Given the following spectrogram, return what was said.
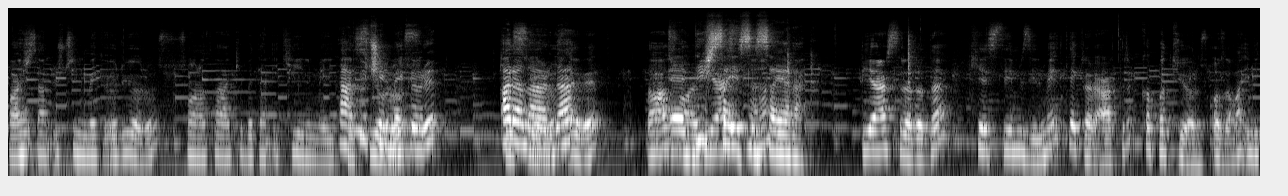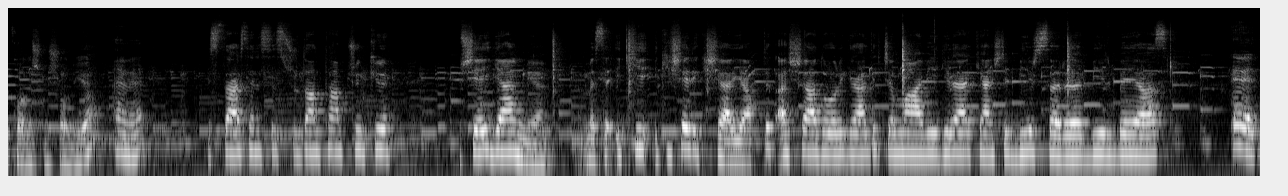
Baştan 3 ilmek örüyoruz. Sonra takip eden 2 ilmeği Ha, kesiyoruz. üç ilmek örüp Kesiyoruz, aralarda evet. Daha e, sonra diş diğer, sayısı Hı hı. sayarak. Diğer sırada da kestiğimiz ilmeği tekrar artırıp kapatıyoruz. O zaman ilik oluşmuş oluyor. Evet. İsterseniz siz şuradan tam çünkü şey gelmiyor. Mesela iki, ikişer ikişer yaptık. Aşağı doğru geldikçe maviye girerken işte bir sarı, bir beyaz. Evet.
